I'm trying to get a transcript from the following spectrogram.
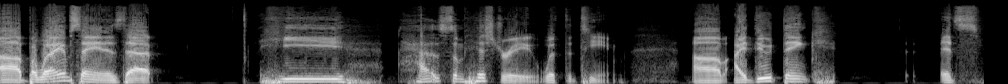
Uh, but what I am saying is that he has some history with the team. Um, I do think it's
